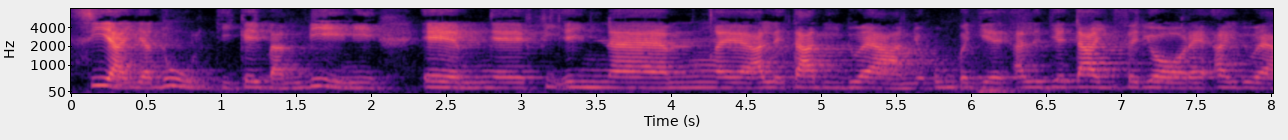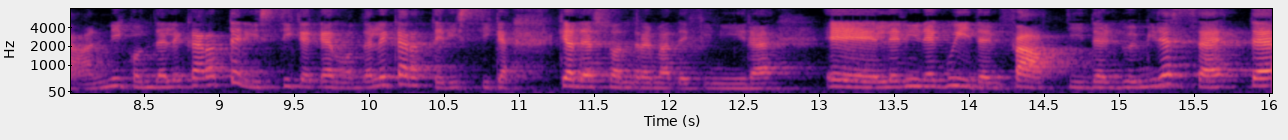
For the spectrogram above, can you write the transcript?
sia gli adulti che i bambini eh, in, eh, all'età di due anni o comunque di, di età inferiore ai due anni con delle caratteristiche che erano delle caratteristiche che adesso andremo a definire e le linee guida infatti del 2007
